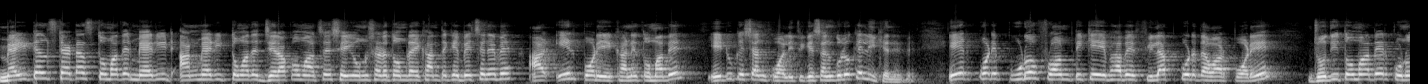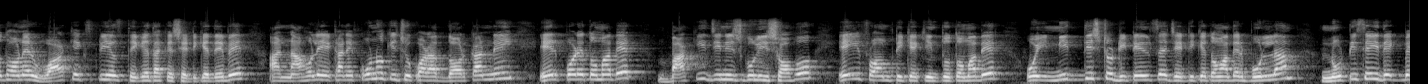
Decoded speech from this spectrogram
ম্যারিটাল স্ট্যাটাস তোমাদের ম্যারিড আনম্যারিড তোমাদের যেরকম আছে, সেই অনুসারে তোমরা এখান থেকে বেছে নেবে, আর এরপরে এখানে তোমাদের এডুকেশান কোয়ালিফিকেশানগুলোকে লিখে নেবে। এরপরে পুরো ফর্মটিকে এভাবে ফিল আপ করে দেওয়ার পরে যদি তোমাদের কোনো ধরনের ওয়ার্ক এক্সপিরিয়েন্স থেকে থাকে সেটিকে দেবে, আর না হলে এখানে কোনো কিছু করার দরকার নেই। এরপরে তোমাদের বাকি জিনিসগুলি সহ এই ফর্মটিকে কিন্তু তোমাদের ওই নির্দিষ্ট ডিটেলসে যেটিকে তোমাদের বললাম নোটিশেই দেখবে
